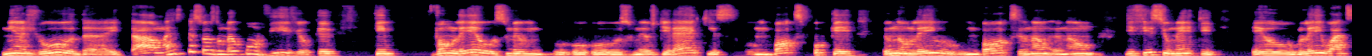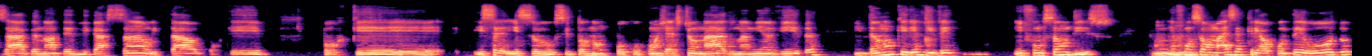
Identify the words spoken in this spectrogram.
me ajuda e tal, mas pessoas do meu convívio que, que vão ler os, meu, os meus directs, o inbox, porque eu não leio o inbox, eu não, eu não, dificilmente eu leio o WhatsApp, eu não atendo ligação e tal, porque, porque isso, é, isso se tornou um pouco congestionado na minha vida, então não queria viver em função disso. Uhum. Minha função mais é criar o conteúdo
